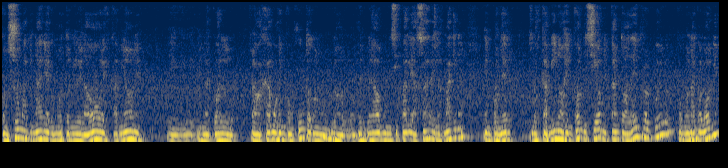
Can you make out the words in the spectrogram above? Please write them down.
con su maquinaria, con motoniveladores, camiones, eh, en la cual trabajamos en conjunto con los, empleados municipales Azara y las máquinas en poner los caminos en condiciones, tanto adentro del pueblo como en la colonia,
